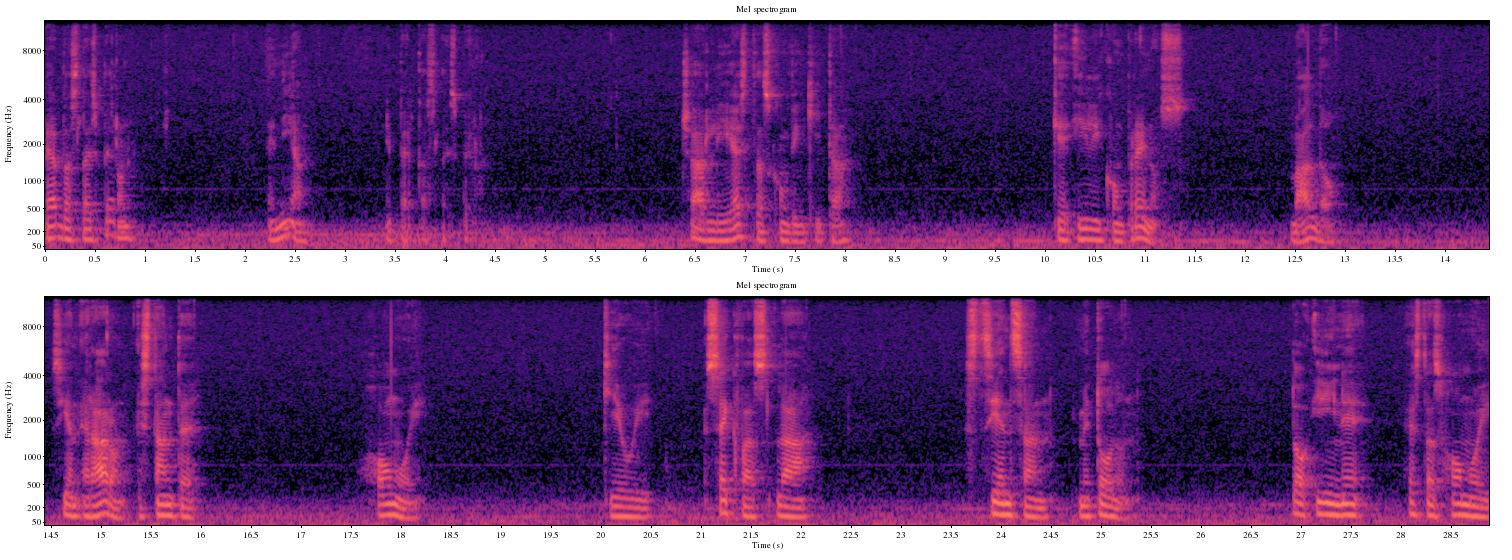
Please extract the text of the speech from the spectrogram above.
perdas la esperon. Neniam li perdas la esperon. Char li estas convincita che ili comprenos baldo sian eraron estante homoi qui sequas la sciensan metodon do ili ne estas homoi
